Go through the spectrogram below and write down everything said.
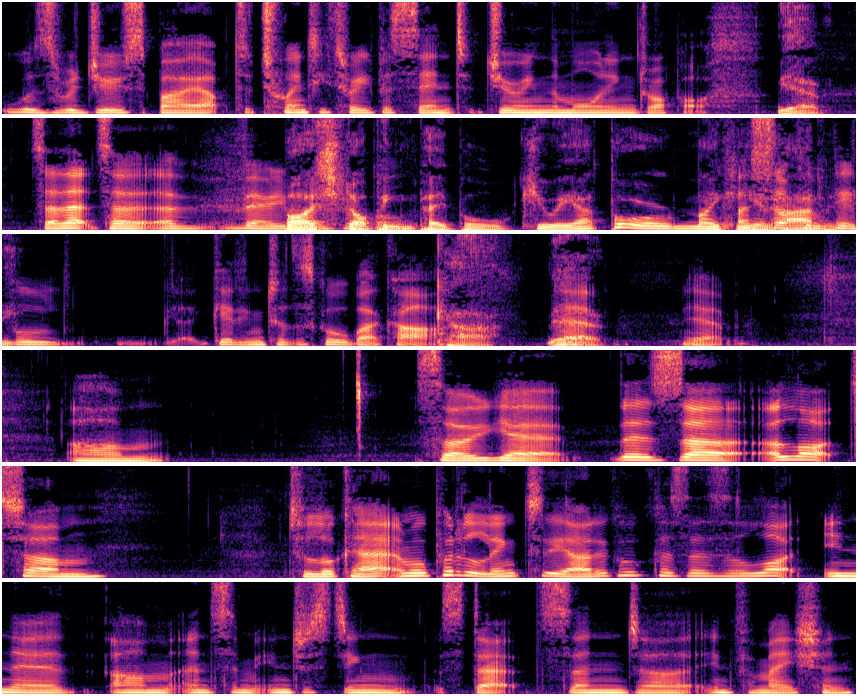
was reduced by up to twenty three percent during the morning drop off. Yeah. So that's a, a very By stopping people queuing up or making by it stopping harder to people g- getting to the school by car. car. Yeah. yeah, yeah. Um, so yeah, there's uh, a lot um, to look at, and we'll put a link to the article because there's a lot in there um, and some interesting stats and uh, information.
